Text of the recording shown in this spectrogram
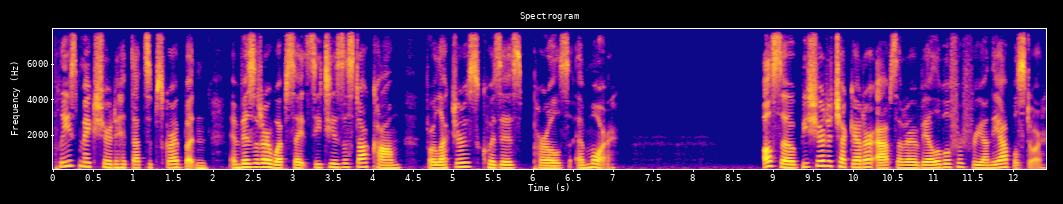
please make sure to hit that subscribe button and visit our website ctisus.com for lectures, quizzes, pearls, and more. Also, be sure to check out our apps that are available for free on the Apple Store.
